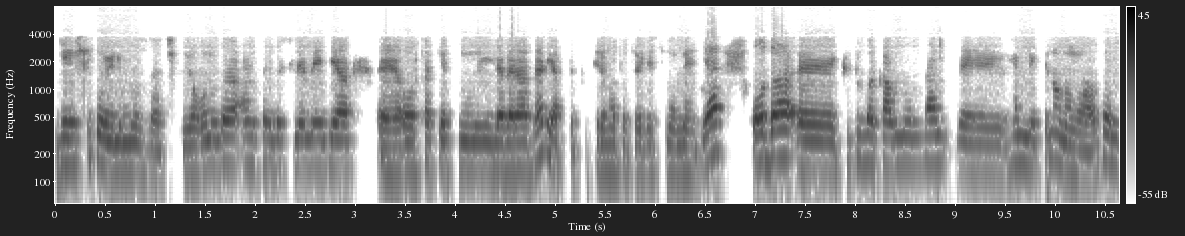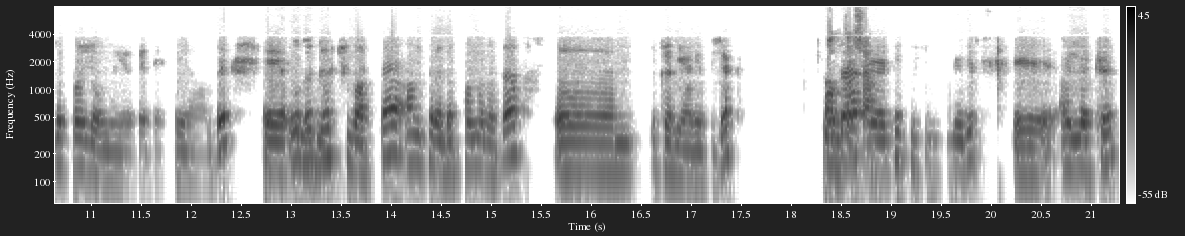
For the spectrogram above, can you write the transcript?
gençlik oyunumuz da çıkıyor. Onu da Ankara'da Sinemedya e, ortak yapımıyla beraber yaptık. Primat Atölye Sinemedya. O da e, Kültür Bakanlığı'ndan e, hem metin onayı aldı hem de proje onayı ve desteği aldı. E, o da 4 Şubat'ta Ankara'da Panora'da e, premier yapacak. O da e, tek isimli bir e, anlatı,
